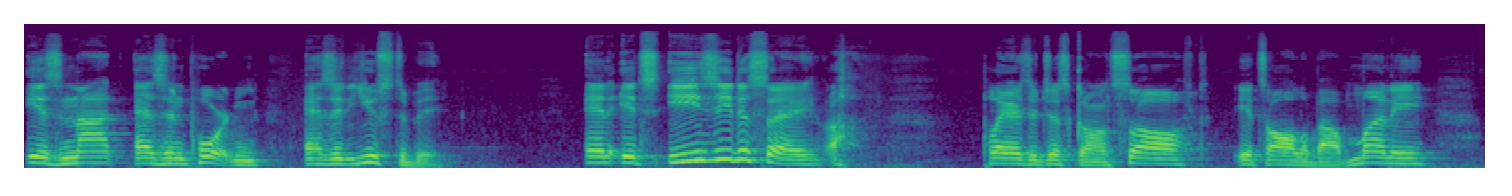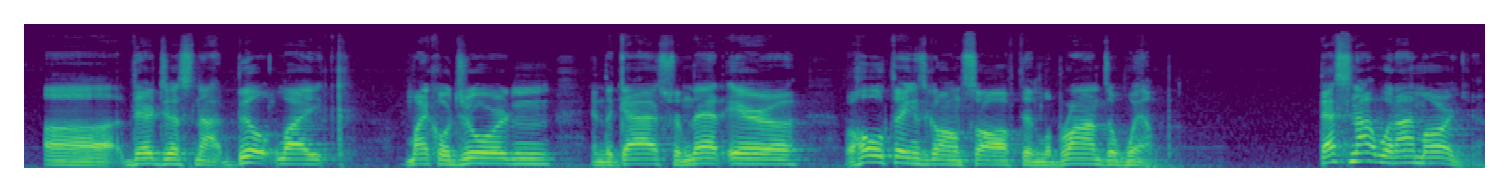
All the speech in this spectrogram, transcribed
is not as important as it used to be. And it's easy to say, oh, players have just gone soft, it's all about money, uh, they're just not built like Michael Jordan and the guys from that era. The whole thing's gone soft, and LeBron's a wimp. That's not what I'm arguing.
